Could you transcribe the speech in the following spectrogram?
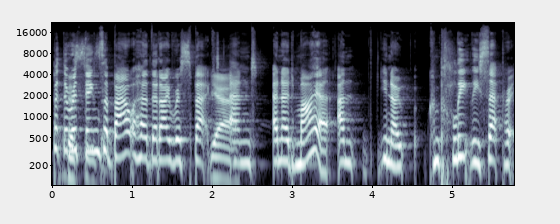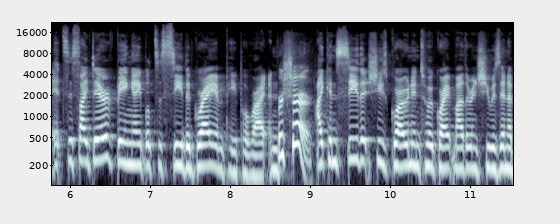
But there are things season. about her that I respect Yeah. and and admire, and you know, completely separate. It's this idea of being able to see the grey in people, right? And For sure. I can see that she's grown into a great mother, and she was in a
